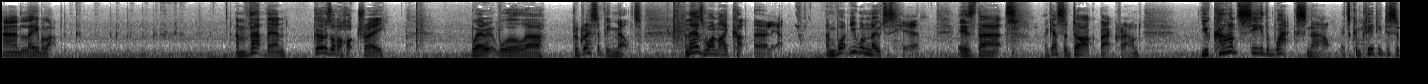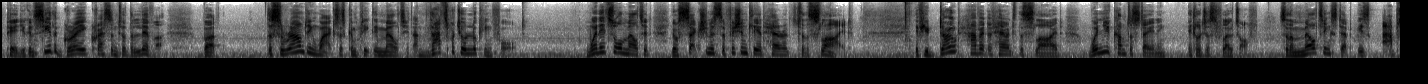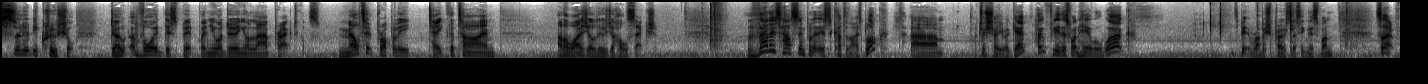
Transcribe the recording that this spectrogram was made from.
and label up. And that then goes on a hot tray where it will uh, progressively melt. And there's one I cut earlier. And what you will notice here is that against a dark background, you can't see the wax now. It's completely disappeared. You can see the grey crescent of the liver, but the surrounding wax has completely melted, and that's what you're looking for. When it's all melted, your section is sufficiently adherent to the slide. If you don't have it adherent to the slide, when you come to staining, it'll just float off. So the melting step is absolutely crucial. Don't avoid this bit when you are doing your lab practicals. Melt it properly, take the time, otherwise you'll lose your whole section. That is how simple it is to cut an ice block. Um, I'll just show you again. Hopefully this one here will work. It's a bit rubbish processing this one. So,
